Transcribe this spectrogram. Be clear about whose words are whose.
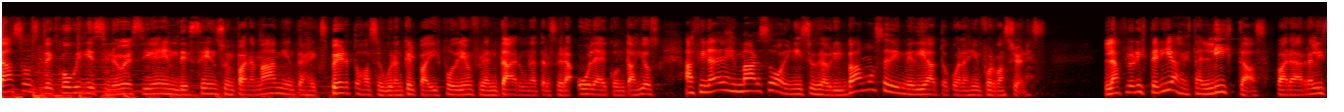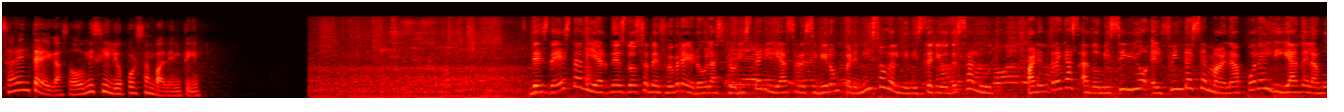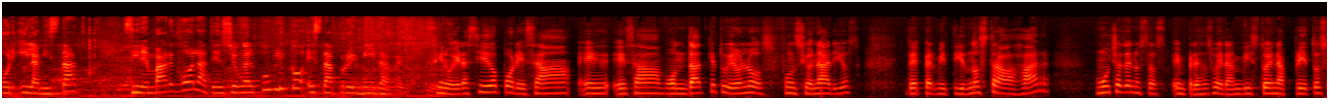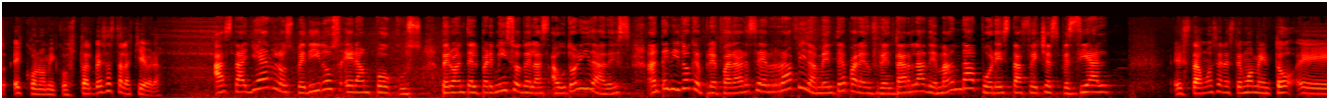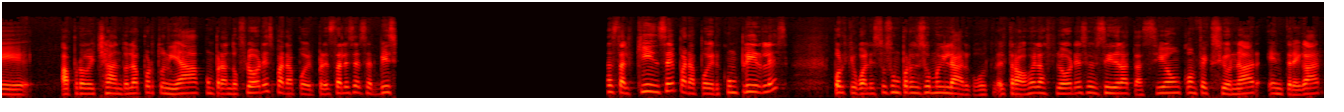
Speaker 1: Casos de COVID-19 siguen en descenso en Panamá, mientras expertos aseguran que el país podría enfrentar una tercera ola de contagios a finales de marzo o a inicios de abril. Vamos de inmediato con las informaciones. Las floristerías están listas para realizar entregas a domicilio por San Valentín.
Speaker 2: Desde este viernes 12 de febrero, las floristerías recibieron permiso del Ministerio de Salud para entregas a domicilio el fin de semana por el Día del Amor y la Amistad. Sin embargo, la atención al público está prohibida.
Speaker 3: Si no hubiera sido por esa, eh, esa bondad que tuvieron los funcionarios de permitirnos trabajar, muchas de nuestras empresas hubieran visto en aprietos económicos, tal vez hasta la quiebra.
Speaker 2: Hasta ayer los pedidos eran pocos, pero ante el permiso de las autoridades han tenido que prepararse rápidamente para enfrentar la demanda por esta fecha especial.
Speaker 3: Estamos en este momento eh, aprovechando la oportunidad, comprando flores para poder prestarles el servicio hasta el 15 para poder cumplirles, porque igual esto es un proceso muy largo. El trabajo de las flores es hidratación, confeccionar, entregar.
